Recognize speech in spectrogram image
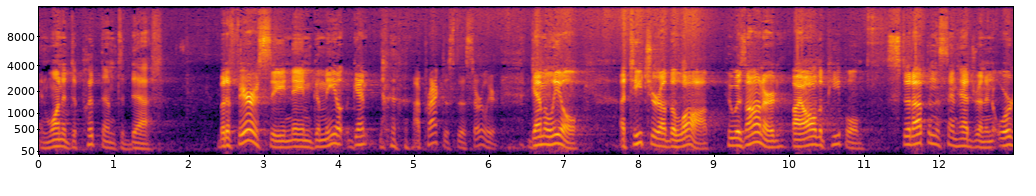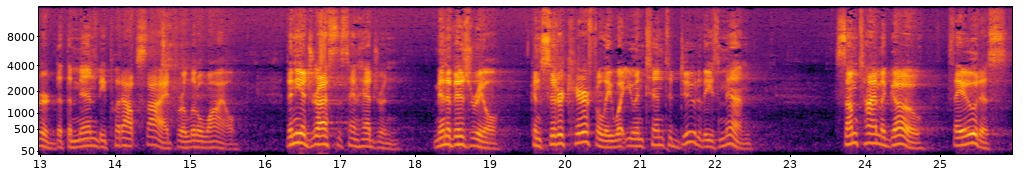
and wanted to put them to death. But a Pharisee named Gamaliel, Gam, I practiced this earlier, Gamaliel, a teacher of the law, who was honored by all the people, stood up in the Sanhedrin and ordered that the men be put outside for a little while. Then he addressed the Sanhedrin Men of Israel, consider carefully what you intend to do to these men. Some time ago, Theudas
